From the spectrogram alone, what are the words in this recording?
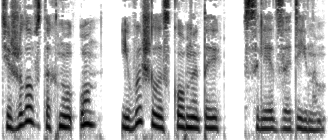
Тяжело вздохнул он и вышел из комнаты вслед за Дином.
